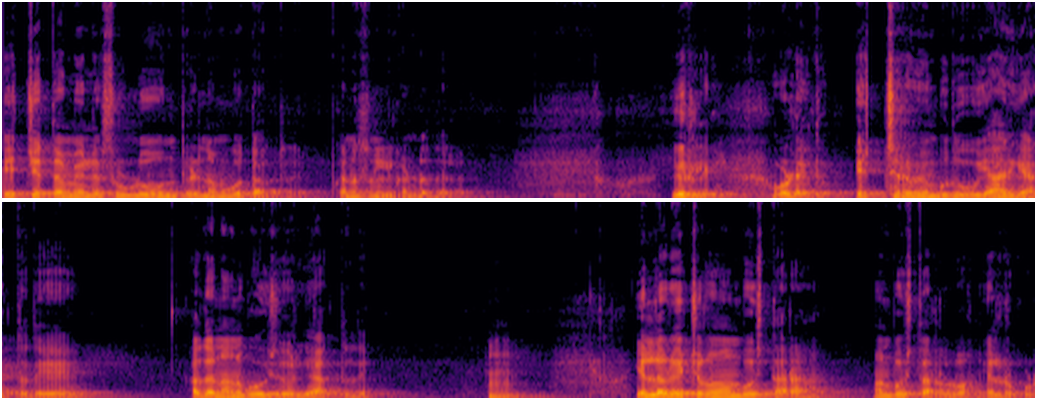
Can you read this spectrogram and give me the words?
ಎಚ್ಚೆತ್ತ ಮೇಲೆ ಸುಳ್ಳು ಅಂಥೇಳಿ ನಮಗೆ ಗೊತ್ತಾಗ್ತದೆ ಕನಸಿನಲ್ಲಿ ಕಂಡದ್ದೆಲ್ಲ. ಇರಲಿ, ಒಳ್ಳೆಯದು. ಎಚ್ಚರವೆಂಬುದು ಯಾರಿಗೆ ಆಗ್ತದೆ? ಅದನ್ನು ಅನುಭವಿಸುವವರಿಗೆ ಆಗ್ತದೆ. ಹ್ಞೂ ಎಲ್ಲರೂ ಎಚ್ಚರವನ್ನು ಅನುಭವಿಸ್ತಾರಾ? ಅನುಭವಿಸ್ತಾರಲ್ವ ಎಲ್ಲರೂ ಕೂಡ?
